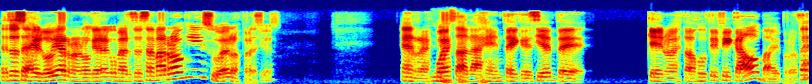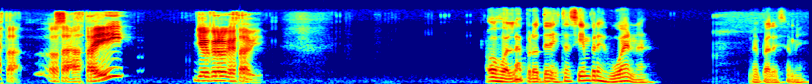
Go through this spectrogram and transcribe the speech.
Entonces el gobierno no quiere comerse ese marrón y sube los precios. En respuesta a la gente que siente que no está justificado, va y protesta. O sea, hasta ahí yo creo que está bien. Ojo, la protesta siempre es buena, me parece a mí.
